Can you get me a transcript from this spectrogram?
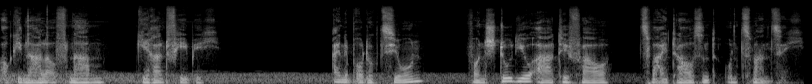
Originalaufnahmen Gerald Fiebig. Eine Produktion von Studio ATV 2020.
